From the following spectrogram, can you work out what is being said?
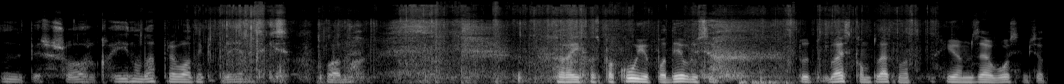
Не пише, що Агрокраїна, да? приватний підприємець якийсь. Ладно. Зараз їх розпакую, подивлюся. Тут весь комплект UMZ 80,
